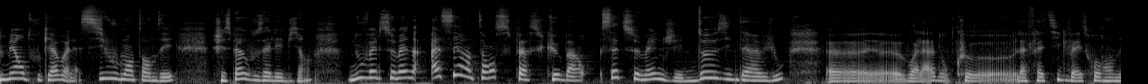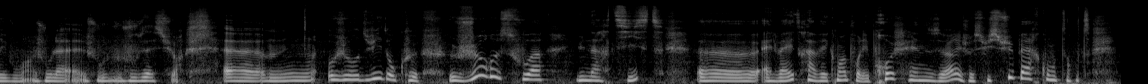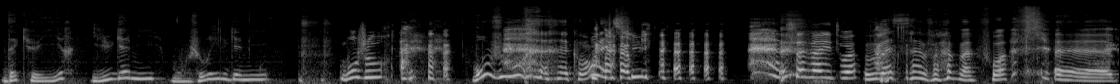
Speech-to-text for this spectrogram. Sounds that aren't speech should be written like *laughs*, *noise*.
Mais en tout cas, voilà, si vous m'entendez, j'espère que vous allez bien. Nouvelle semaine assez intense parce que ben, cette semaine, j'ai deux interviews. Euh, voilà, donc euh, la fatigue va être au rendez-vous, hein, je, vous la- je vous, assure. Euh, Aujourd'hui, donc, je reçois une artiste. Elle va être avec moi pour les prochaines heures et je suis super contente d'accueillir Ilugami. Bonjour Ilugami. Bonjour, *laughs* Bonjour, *laughs* comment vas-tu *laughs* ça va et toi Bah ça va ma foi. Euh,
